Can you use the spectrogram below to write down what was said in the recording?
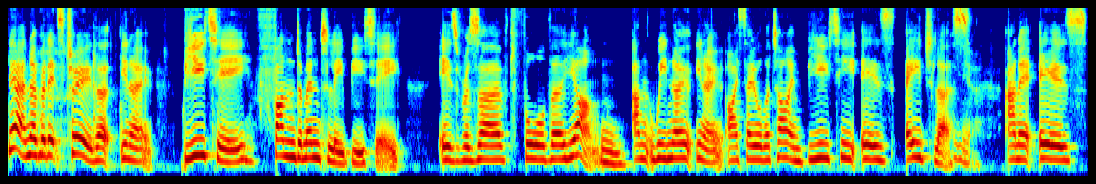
Yeah, no, but it's true that, you know, beauty, fundamentally beauty, is reserved for the young. Mm. And we know, you know, I say all the time, beauty is ageless. Yeah. And it is,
